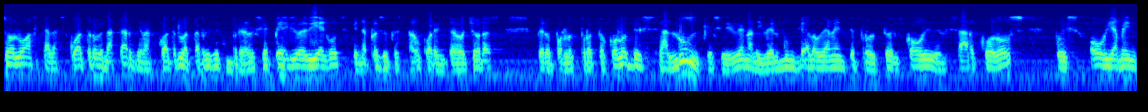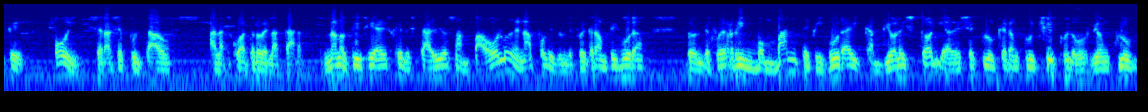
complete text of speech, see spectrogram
solo hasta las 4 de la tarde. A las 4 de la tarde se cumplirá el sepelio de Diego, se tiene presupuestado 48 horas, pero por los protocolos de salud que se viven a nivel mundial, obviamente, producto del COVID, del SARS-CoV-2, pues obviamente hoy será sepultado a las 4 de la tarde. Una noticia es que el estadio San Paolo de Nápoles, donde fue gran figura, donde fue rimbombante figura y cambió la historia de ese club que era un club chico y lo volvió un club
